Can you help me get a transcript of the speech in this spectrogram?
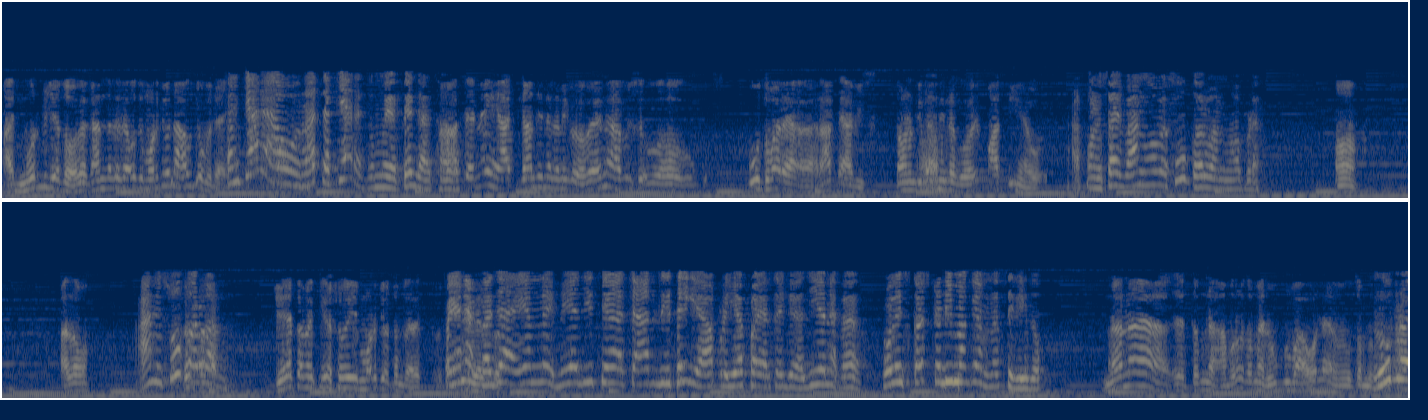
આજ મોરબી જતો હવે ગાંધીનગર આવું મળજો ને આવજો બધા તમે ક્યારે આવો? રાતે ક્યારે ગમે ભેગા થાવ નહીં આજ ગાંધીનગર નીકળ્યો હવે ને આવીશ બુધવારે રાતે આવીશ. ત્રણ દિવસની હોય પાંચ દી હોય. પણ સાહેબ આનું હવે શું કરવાનું આપડે હાલો. આનું શું કરવાનું? જે તમે કહેશો એ મળજો તમારે. એને સજા એમ નહીં બે દી થયા ચાર દી થઈ ગયા આપડી એફઆઈઆર થઈ ગઈ હજી એને પોલીસ કસ્ટડીમાં કેમ નથી લીધો? ના ના તમને સાંભળો તમે રૂબરૂ આવો ને હું તમને રૂબરૂ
